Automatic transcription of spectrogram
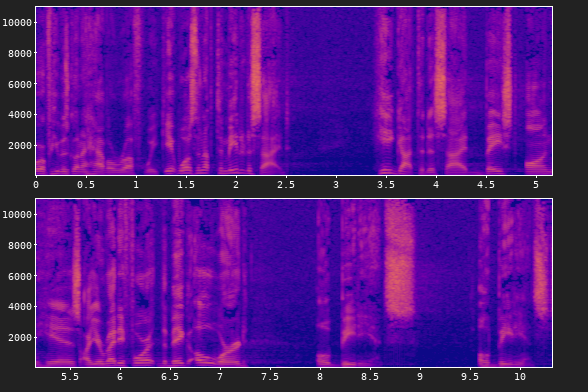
or if he was going to have a rough week. It wasn't up to me to decide. He got to decide based on his, are you ready for it? The big O word obedience. Obedience.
